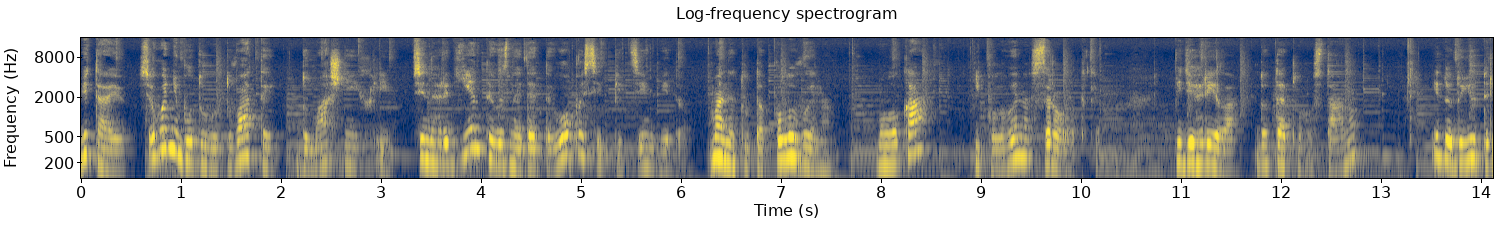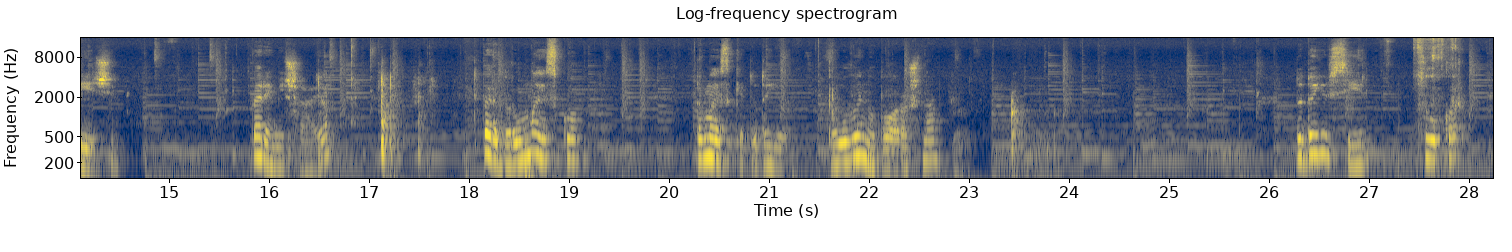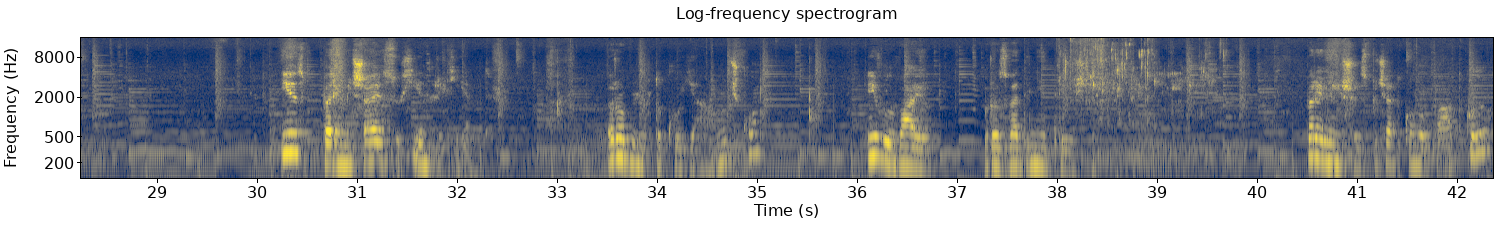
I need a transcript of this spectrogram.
Вітаю! Сьогодні буду готувати домашній хліб. Всі інгредієнти ви знайдете в описі під цим відео. У мене тут половина молока і половина сироватки. Підігріла до теплого стану і додаю дріжджі. Перемішаю. Тепер беру миску. До миски додаю половину борошна. Додаю сіль, цукор і перемішаю сухі інгредієнти. Роблю таку ямочку і вливаю розведені дріжджі. Перемішую спочатку лопаткою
